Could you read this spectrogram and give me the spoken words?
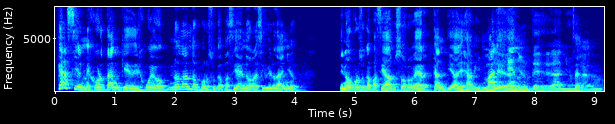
casi el mejor tanque del juego. No tanto por su capacidad de no recibir daño, sino por su capacidad de absorber cantidades abismales de daño. De daño, Sí. claro.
